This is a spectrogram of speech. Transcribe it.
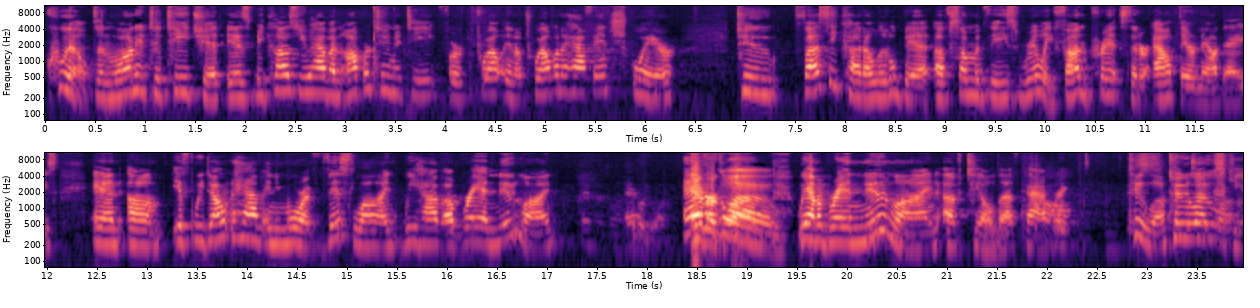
quilt and wanted to teach it is because you have an opportunity for 12 in a 12 and a half inch square to fussy cut a little bit of some of these really fun prints that are out there nowadays. And um, if we don't have any more of this line, we have a brand new line. Everglow. We have a brand new line of Tilda fabric, Tula. Tula, excuse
